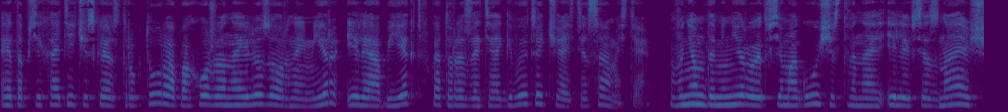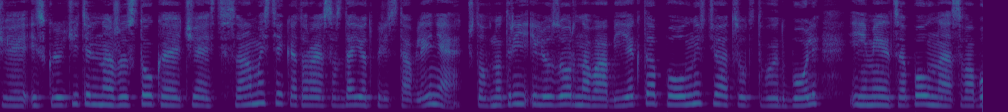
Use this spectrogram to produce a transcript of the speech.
Эта психотическая структура похожа на иллюзорный мир или объект, в который затягиваются части самости. В нем доминирует всемогущественная или всезнающая, исключительно жестокая часть самости, которая создает представление, что внутри иллюзорного объекта полностью отсутствует боль и имеется полная свобода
